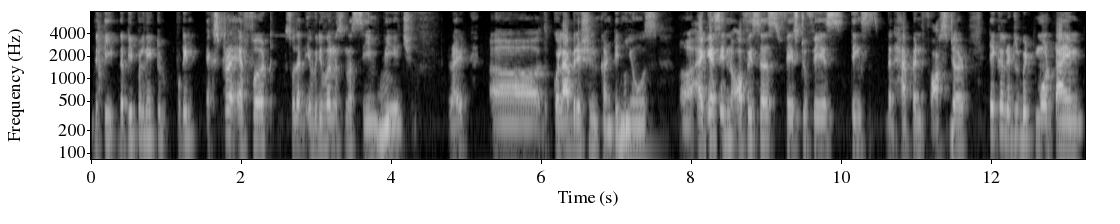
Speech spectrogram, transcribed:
the te- the people need to put in extra effort so that everyone is on the same Mhm. page, right? Uh, the collaboration continues. Uh, I guess in offices, face to face, things that happen faster take a little bit more time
